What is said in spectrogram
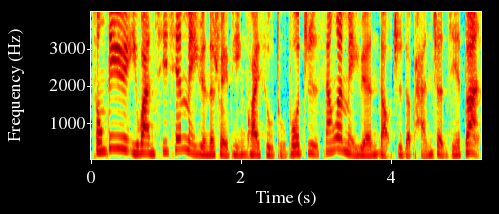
从低于一万七千美元的水平快速突破至三万美元导致的盘整阶段。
